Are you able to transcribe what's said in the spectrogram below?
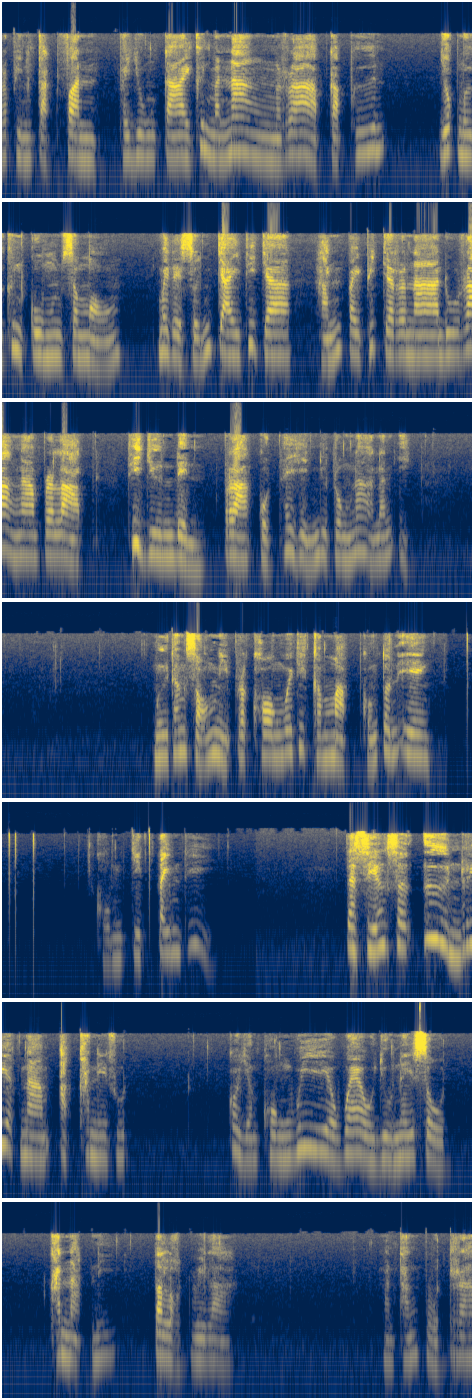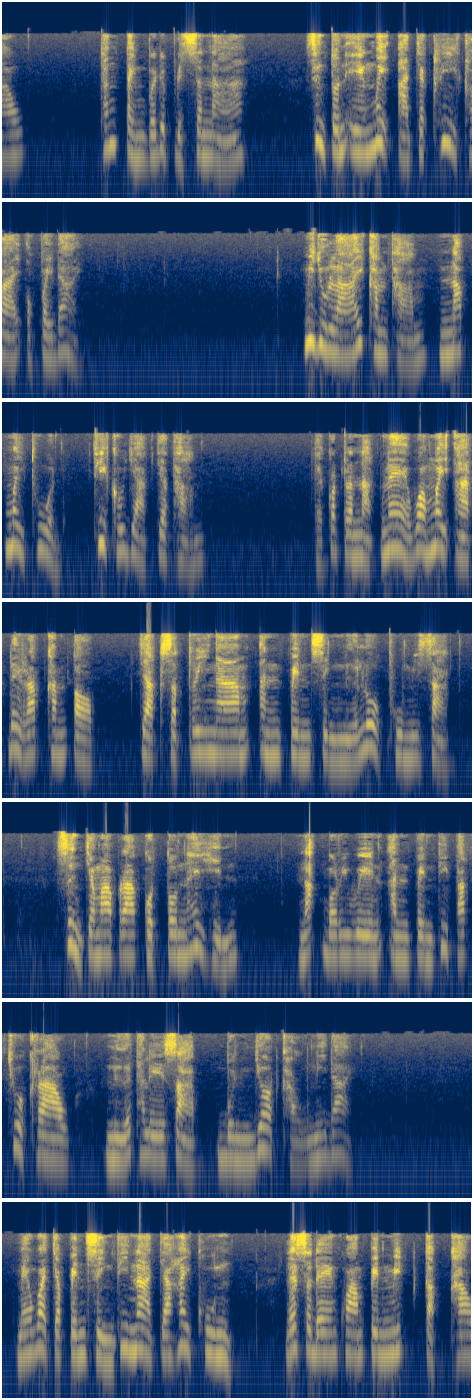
ระพินกัดฟัน พยุงกายขึ้นมานั่งราบกับพื้น ยกมือขึ้นกุมสมอง ไม่ได้สนใจที่จะหันไปพิจารณาดูร่างงามประหลาดที่ยืนเด่นปรากฏให้เห็นอยู่ตรงหน้านั้นอีก มือทั้งสองหนีประคองไว้ที่ขมับของตนเองข่มจิตเต็มที่ แต่เสียงสะอื้นเรียกนามอักคณิรุธก็ยังคงเวี่ยวแววอยู่ในโสดขณะนี้ ตลอดเวลา มันทั้งปวดร้าว ทั้งเต็มไปด้วยปริศนา ซึ่งตนเองไม่อาจจะคลี่คลายออกไปได้ มีอยู่หลายคำถามนับไม่ถ้วนที่เขาอยากจะถาม แต่ก็ตระหนักแน่ว่าไม่อาจได้รับคำตอบจากสตรีงามอันเป็นสิ่งเหนือโลกภูมิศาสตร์ ซึ่งจะมาปรากฏตนให้เห็นณบริเวณอันเป็นที่พักชั่วคราว เหนือทะเลสาบ บนยอดเขานี้ได้ แม้ว่าจะเป็นสิ่งที่น่าจะให้คุณ และแสดงความเป็นมิตรกับเขา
